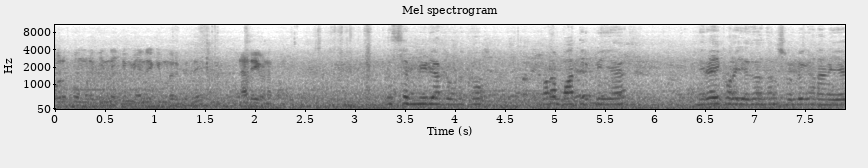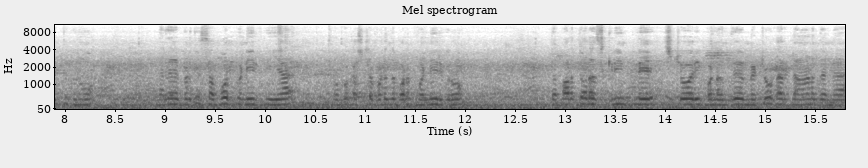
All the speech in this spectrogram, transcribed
பொறுப்பு உங்களுக்கு இன்றைக்கும் என்றைக்கும் இருக்குது. நன்றி வணக்கம். கிறிஸ்டன் மீடியாவுக்கு வணக்கம். படம் பார்த்துருப்பீங்க. நிறைய குறை எதாக இருந்தாலும் சொல்லுங்கள் நாங்கள் ஏற்றுக்கணும் நிறைய படத்தை சப்போர்ட் பண்ணியிருப்பீங்க ரொம்ப கஷ்டப்பட்டு இந்த படம் பண்ணியிருக்கிறோம். இந்த படத்தோட ஸ்க்ரீன் ப்ளே ஸ்டோரி பண்ணது மெட்ரோ டேரக்டர் என்ன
